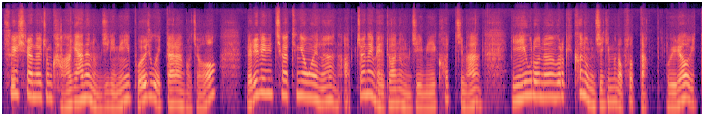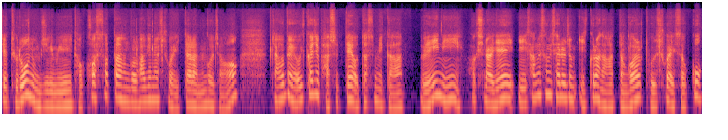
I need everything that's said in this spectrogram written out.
수익 실현을 좀 강하게 하는 움직임이 보여주고 있다는 거죠. 메리리니치 같은 경우에는 앞전에 매도하는 움직임이 컸지만 이후로는 그렇게 큰 움직임은 없었다. 오히려 이때 들어온 움직임이 더 컸었다는 걸 확인할 수가 있다는 거죠. 자, 그러면 여기까지 봤을 때 어떻습니까? 외인이 확실하게 이 상승세를 좀 이끌어 나갔던 걸 볼 수가 있었고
